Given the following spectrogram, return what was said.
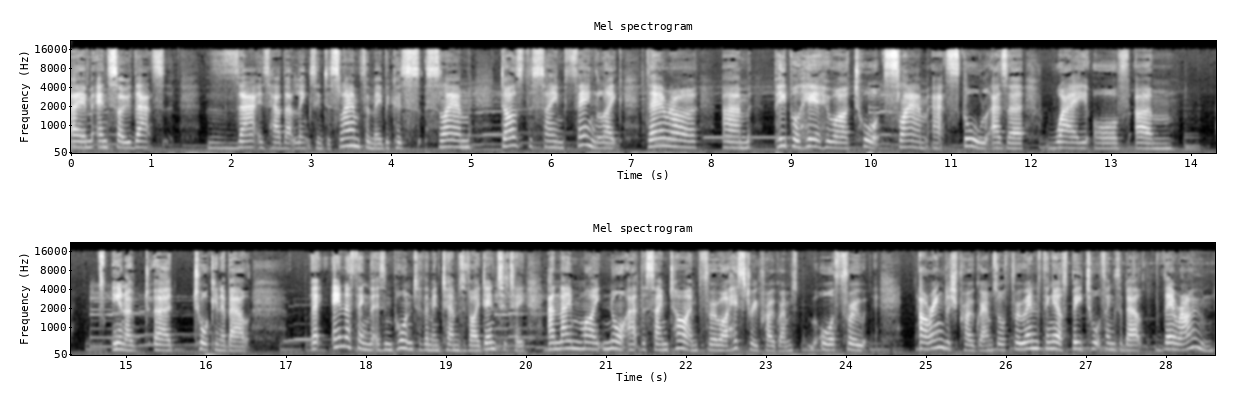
Um, and so that's. That is how that links into slam for me because slam does the same thing. Like, there are um, people here who are taught slam at school as a way of. Um, you know, uh, talking about uh, anything that is important to them in terms of identity, and they might not at the same time through our history programs or through our English programs or through anything else be taught things about their own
